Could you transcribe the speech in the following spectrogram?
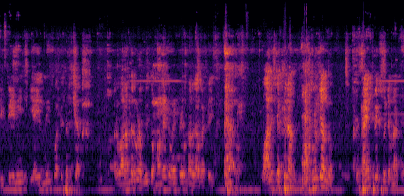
డిప్టీని ఏఈని వర్తించారు మరి వాళ్ళందరూ కూడా మీతో మమేకం అయిపోయి ఉన్నారు కాబట్టి వాళ్ళు చెప్పిన సూచనలు అంటే సైంటిఫిక్ సూచనలు అంటే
